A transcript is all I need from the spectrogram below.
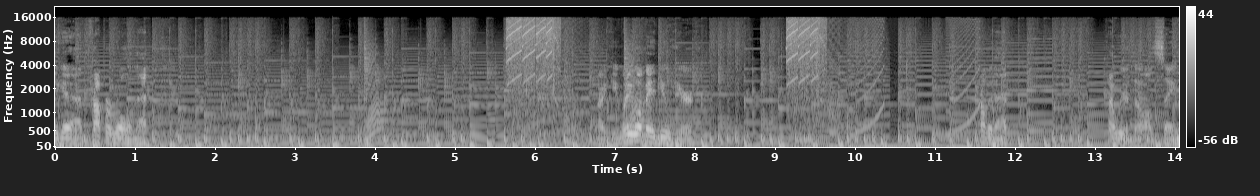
To get a proper roll on that. Alright, game, what do you want me to do here? Probably that. Kinda weird though, all the same.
